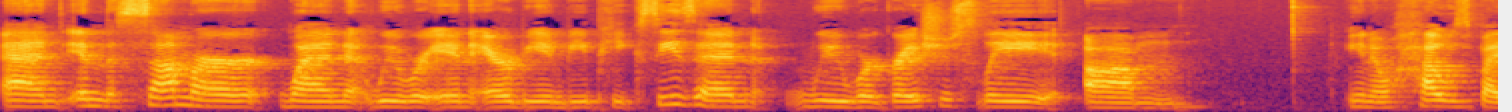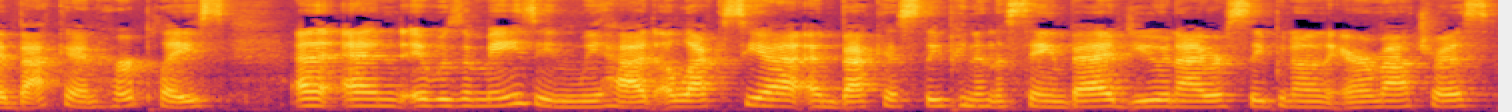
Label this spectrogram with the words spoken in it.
And in the summer, when we were in Airbnb peak season, we were graciously, um, you know, housed by Becca in her place. And, and it was amazing. We had Alexia and Becca sleeping in the same bed. You and I were sleeping on an air mattress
